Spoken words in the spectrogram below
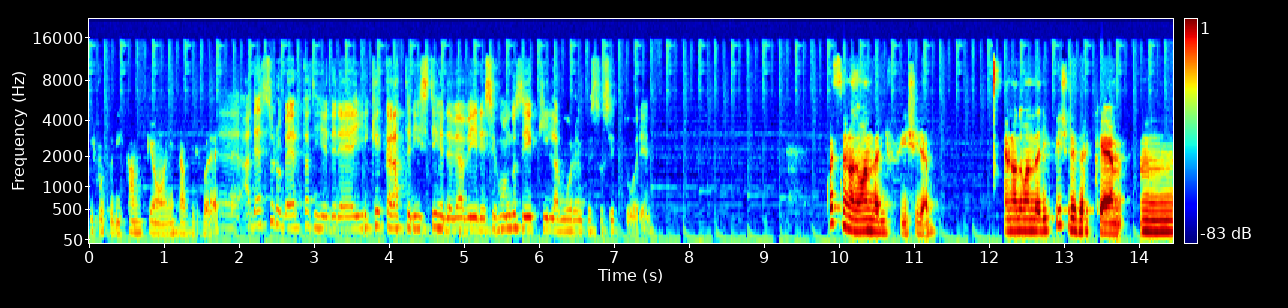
i futuri campioni, tra virgolette. Eh, adesso Roberta ti chiederei che caratteristiche deve avere secondo te chi lavora in questo settore? Questa è una domanda difficile. È una domanda difficile perché mh, mm,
